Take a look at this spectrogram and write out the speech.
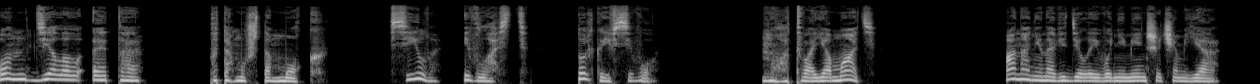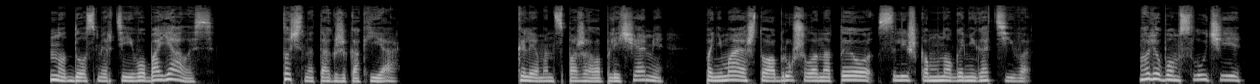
Он делал это, потому что мог. Сила и власть. Только и всего. Ну а твоя мать? Она ненавидела его не меньше, чем я. Но до смерти его боялась. Точно так же, как я. Клеманс пожала плечами, понимая, что обрушила на Тео слишком много негатива. В любом случае,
